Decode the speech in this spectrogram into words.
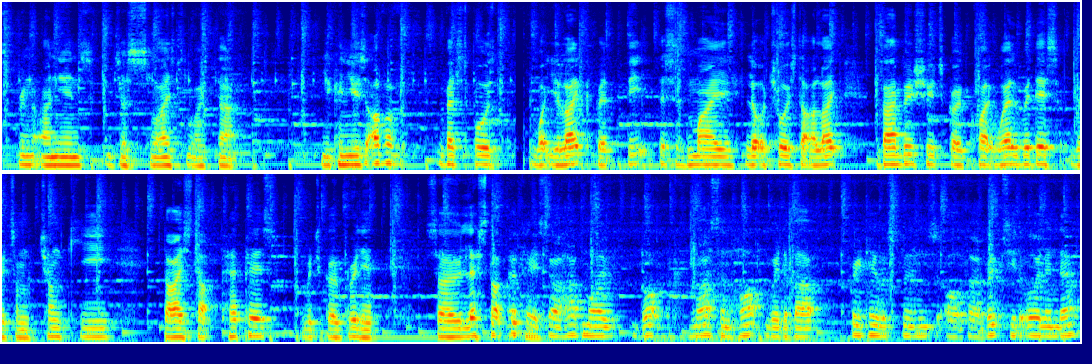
spring onions just sliced like that. You can use other vegetables what you like but the, this is my little choice that I like bamboo shoots go quite well with this with some chunky diced up peppers which go brilliant. So let's start cooking. Okay so I have my wok nice and hot with about three tablespoons of uh, rapeseed oil in there.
